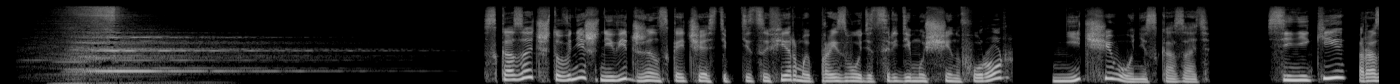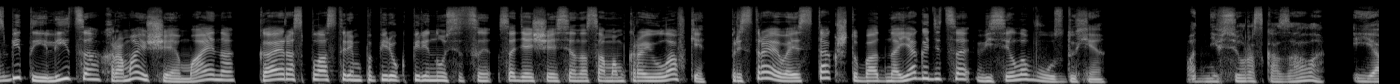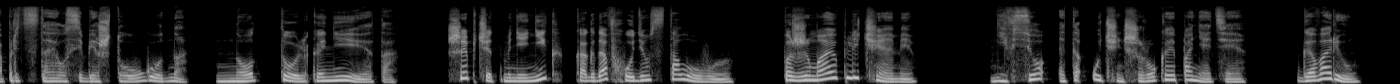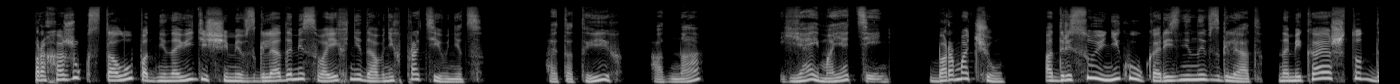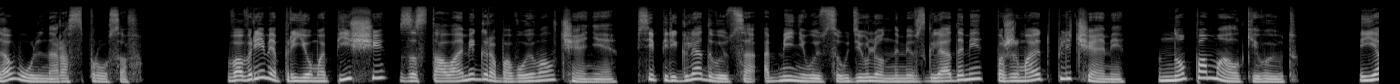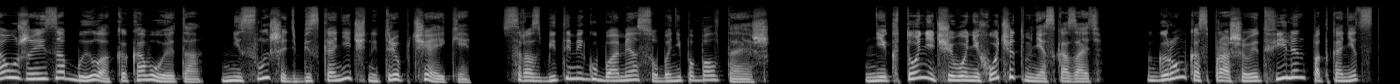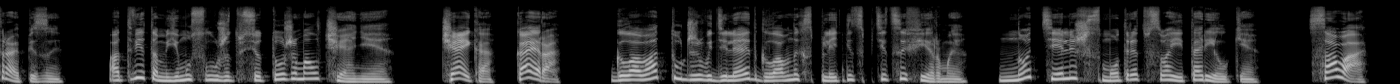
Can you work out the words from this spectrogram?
Сказать, что внешний вид женской части птицефермы производит среди мужчин фурор, ничего не сказать. Синяки, разбитые лица, хромающая майна, Кайра с пластырем поперек переносицы, садящаяся на самом краю лавки, пристраиваясь так, чтобы одна ягодица висела в воздухе. Под не все рассказала, и я представил себе что угодно, но только не это. Шепчет мне Ник, когда входим в столовую. Пожимаю плечами. Не все – это очень широкое понятие. Говорю. Прохожу к столу под ненавидящими взглядами своих недавних противниц. Это ты их? Одна? Я и моя тень. Бормочу. Адресую Нику укоризненный взгляд, намекая, что довольно расспросов. Во время приема пищи за столами гробовое молчание. Все переглядываются, обмениваются удивленными взглядами, пожимают плечами, но помалкивают. Я уже и забыла, каково это – не слышать бесконечный треп чайки. С разбитыми губами особо не поболтаешь. Никто ничего не хочет мне сказать? Громко спрашивает Филин под конец трапезы. Ответом ему служит все то же молчание. Чайка, Кайра. Голова тут же выделяет главных сплетниц птицефермы, но те лишь смотрят в свои тарелки. Сова.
